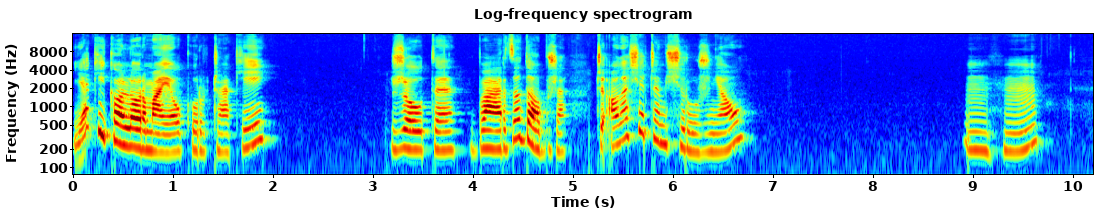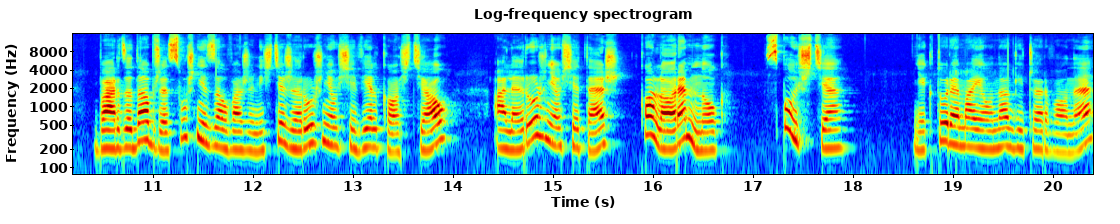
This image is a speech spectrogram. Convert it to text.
Jaki kolor mają kurczaki? Żółty. Bardzo dobrze. Czy one się czymś różnią? Mhm. Bardzo dobrze. Słusznie zauważyliście, że różnią się wielkością, ale różnią się też kolorem nóg. Spójrzcie. Niektóre mają nogi czerwone,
